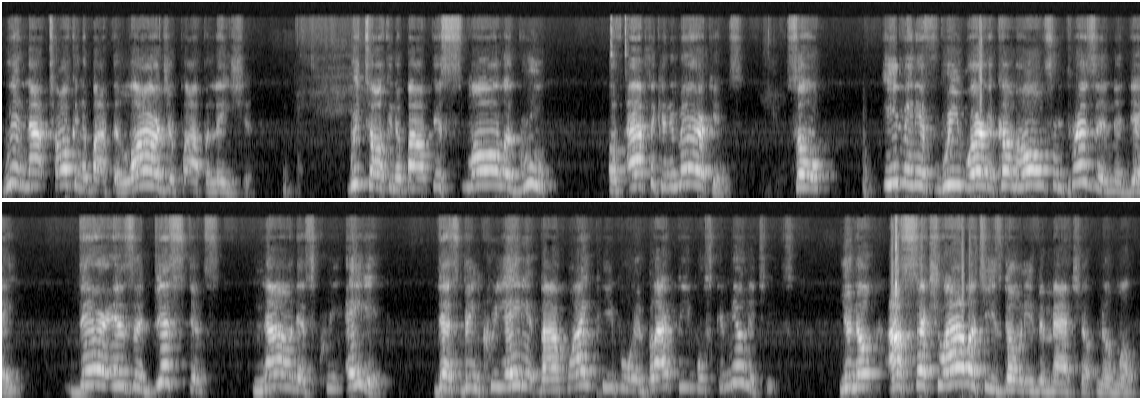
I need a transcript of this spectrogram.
we're not talking about the larger population. We're talking about this smaller group of African Americans. So even if we were to come home from prison today, there is a distance now that's created, that's been created by white people and black people's communities. You know, our sexualities don't even match up no more.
